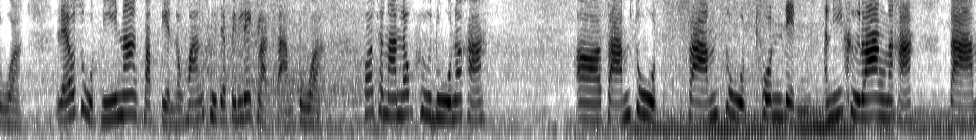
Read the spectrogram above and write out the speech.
ตัว แล้วสูตรนี้นาคปรับเปลี่ยนออกมาก็คือจะเป็นเลขหลักสามตัว เพราะฉะนั้นแล้วคือดูนะคะสามสูตรสามสูตรชนเด่น อันนี้คือล่างนะคะสาม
